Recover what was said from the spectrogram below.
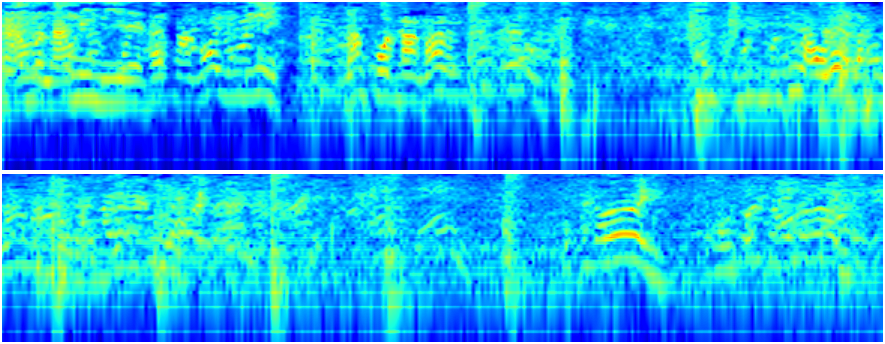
น้ำมันน้ำไม่มีเลยครับหมากน้อยยังดีน้ำขวดหมากน้อยมันมันที่เราเลยดังน้ำมันเท่าไหร่ไม่ได้เนี่ยพบเลยขโมยต้นไม้เลย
